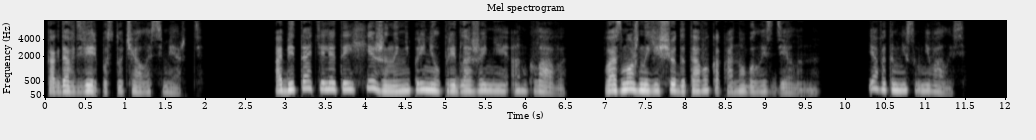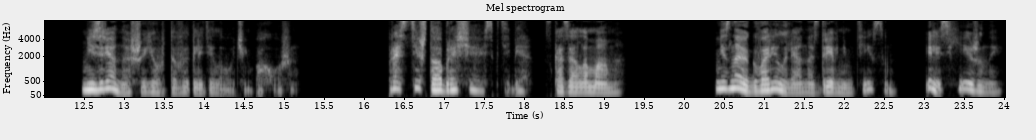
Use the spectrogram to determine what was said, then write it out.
когда в дверь постучала смерть. Обитатель этой хижины не принял предложение Анклава, возможно, еще до того, как оно было сделано. Я в этом не сомневалась. Не зря наша юрта выглядела очень похоже. «Прости, что обращаюсь к тебе», — сказала мама. Не знаю, говорила ли она с древним Тисом, или с хижиной,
